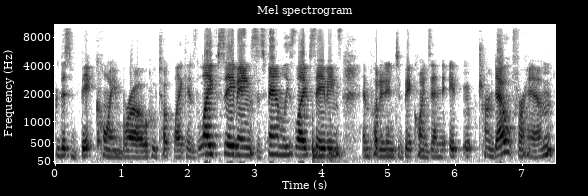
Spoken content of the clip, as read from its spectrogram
this Bitcoin bro who took like his life savings, his family's life savings, and put it into Bitcoins. And it, it, turned out for him,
